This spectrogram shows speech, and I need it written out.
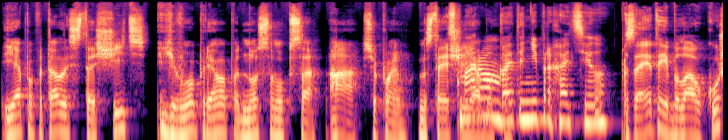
и я попыталась стащить его прямо под носом у пса. А, все понял. С Настоящее бы яблоко. это не проходило. За это и была укушена,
